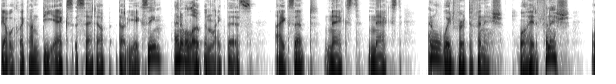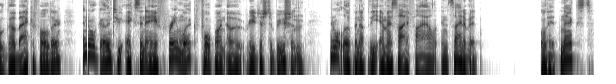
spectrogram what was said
double click on dxsetup.exe, and it will open like this. I accept, next, next, and we'll wait for it to finish. We'll hit finish, we'll go back a folder, and we'll go into XNA Framework 4.0 redistribution, and we'll open up the MSI file inside of it. We'll hit next,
